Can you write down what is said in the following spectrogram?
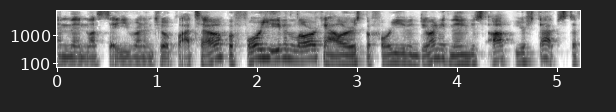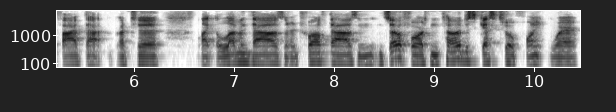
And then let's say you run into a plateau before you even lower calories, before you even do anything, just up your steps to five thousand uh, to like eleven thousand or twelve thousand and so forth until it just gets to a point where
